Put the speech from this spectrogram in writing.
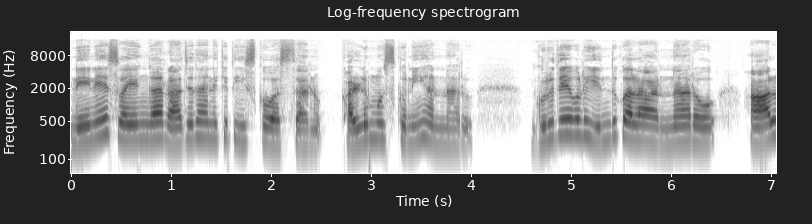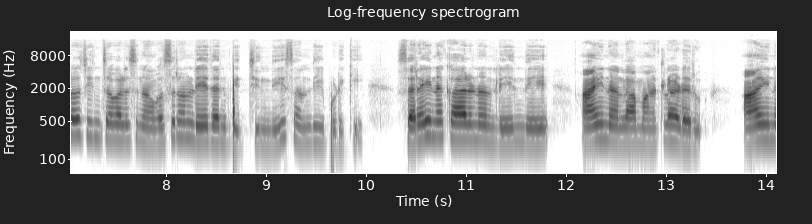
నేనే స్వయంగా రాజధానికి తీసుకువస్తాను కళ్ళు మూసుకుని అన్నారు. గురుదేవులు ఎందుకు అలా అన్నారో ఆలోచించవలసిన అవసరం లేదనిపించింది సందీపుడికి. సరైన కారణం లేందే ఆయన అలా మాట్లాడరు. ఆయన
